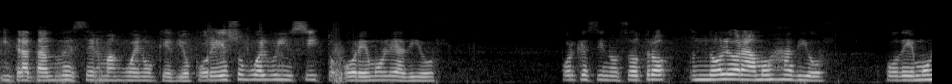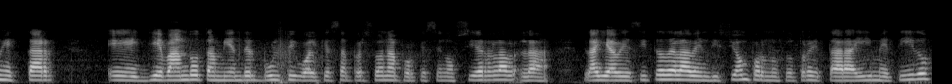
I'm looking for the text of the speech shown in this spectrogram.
y tratando de ser más buenos que Dios. Por eso vuelvo e insisto, orémosle a Dios. Porque si nosotros no le oramos a Dios, podemos estar eh, llevando también del bulto igual que esa persona porque se nos cierra la, la, llavecita de la bendición por nosotros estar ahí metidos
